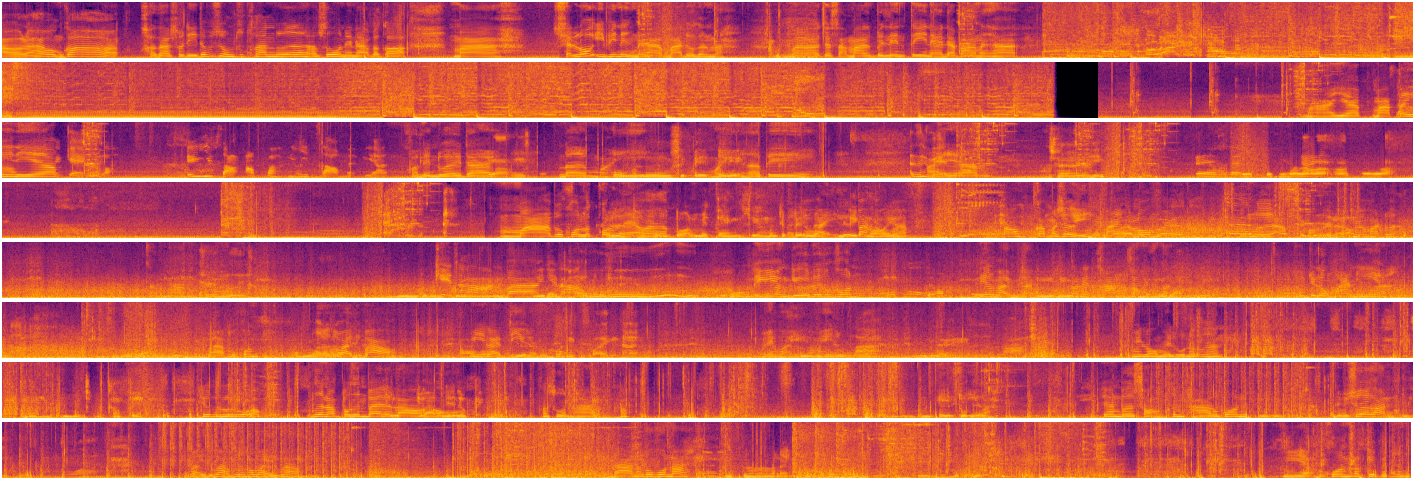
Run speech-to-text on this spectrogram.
เอาแล้วครับผมก็ขอกราบสวัสดีท่านผู้ชมทุกท่านด้วยนะครับ ซึ่งวันนี้นะครับแล้วก็มาแชทโลก EP หนึ่งนะครับ มาดูกันมา ว่าเราจะสามารถไปเล่นตีไหนได้บ้างนะฮะมายับมาตีเนี้ยบ แก่กันเหรอ เอ้ยยี่สามป่ะพี่ยี่สามไหมพี่อาร์ตขอเล่นด้วยได้ หลังได้ไหมผมเพิ่งสิบเอ็ดไหมเองครับพี่อันสิบไปเอ็ดครับใช่เอ้ยก็เพิ่งมาแล้วอะเอาเอาอะมาทุกคนแล้วกดแล้วถ้าคผรับมตอนไม่แต่งเสียงมันจะเราเป็นจะแบไหวบหรือเด็กเปล่าน้อยคอะรับเอ้ากลับมาเฉยไปแล้วลงลงเลยอะบอกเลยไม่ไม่วัดด้วย กลับมาก็ลงเลย เขตทหารบ้ายเขตทหารโอ้โหตีอย่างเยอะเลยทุกคนเล่นไหวไหมเนี่ยเราเล่นข้างข้างมือก่อนเดี๋ยวจะลงบ้านนี้นะไปครับทุกคนผมลเออจะไหวหรือเปล่า มีหลายตีอยู่นะทุกคนไปได้ไม่ไหวก็ไม่รู้ว่าเลยไม่ลองไม่รู้นะเพื่อนผมผมจะเข้าไปที่รู้เอาเพื่อนเอาปืนไปเดี๋ยวเรายอดเอาเลยลู กพี่กระสุนมาเอาเอซีว่ะเพื่อนเบอร์สองขึ้นเท้าทุกคน เดี๋ยวไปช่วยก่อนมีตัวไหวหรือเปล่าเพื่อนเขาไหวหรือเปล่าดานะทุกคนนะลูกตาอะไรนี่อะทุกคนเราเก็บไปหนึ่ง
